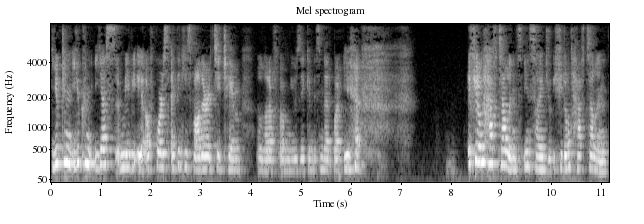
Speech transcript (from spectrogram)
you can, you can, yes, maybe, of course, I think his father teach him a lot of uh, music and this and that, but yeah, if you don't have talent inside you, if you don't have talent,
